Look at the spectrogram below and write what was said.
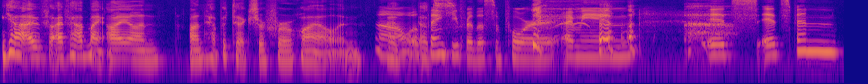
yeah, I've I've had my eye on on hempitecture for a while, and oh it- well, thank you for the support. I mean. It's it's been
